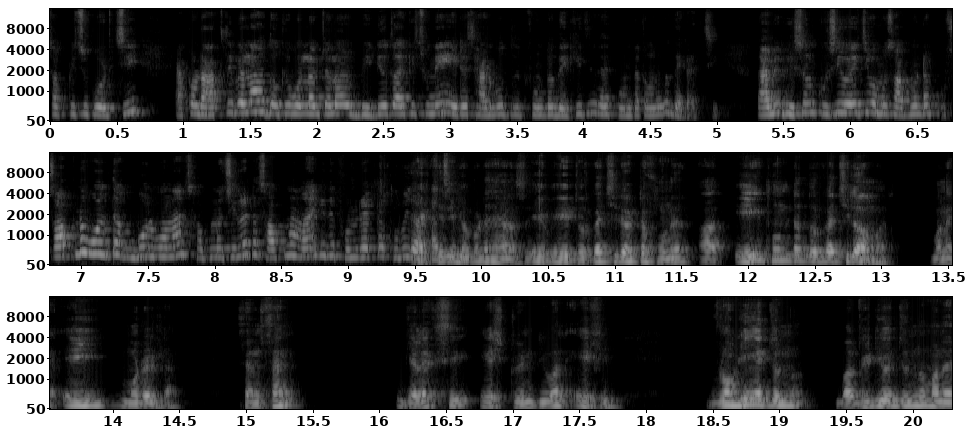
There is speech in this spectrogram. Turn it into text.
সব কিছু করছি। এখন রাত্রিবেলাও তোকে বললাম চলো ভিডিও তো আর কিছু নেই এটা ছাড়বো তুই ফোনটা দেখিয়েছি তাই ফোনটা তোমাকে দেখাচ্ছি। তা আমি ভীষণ খুশি হয়েছি আমার স্বপ্নটা স্বপ্ন বলতে বলব না স্বপ্ন ছিল এটা স্বপ্ন নয় কিন্তু ফোনটা একটা খুবই দরকার ছিল। হ্যাঁ এই দরকার ছিল একটা ফোনের আর এই ফোনটার দরকার ছিল আমার মানে এই মডেলটা Samsung Galaxy S twenty one FE ব্লগিংয়ের জন্য বা ভিডিওর জন্য মানে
